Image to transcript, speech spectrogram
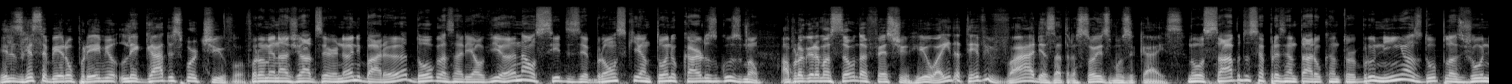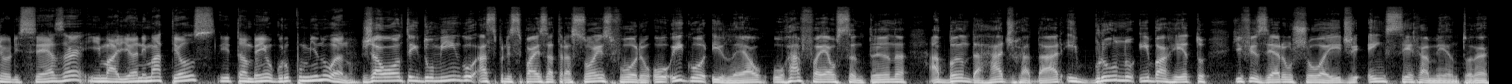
eles receberam o prêmio Legado Esportivo. Foram homenageados Hernani Baran, Douglas Ariel Viana, Alcides Zebronski e Antônio Carlos Guzmão. A programação da Fest Rio ainda teve várias atrações musicais. No sábado se apresentaram o cantor Bruninho, as duplas Júnior e César e Mariana e Matheus e também o grupo Minuano. Já ontem, domingo, as principais atrações foram o Igor e Léo, o Rafael Santana, a banda Rádio Radar e Bruno e Barreto, que fizeram um show aí de encerramento, né?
